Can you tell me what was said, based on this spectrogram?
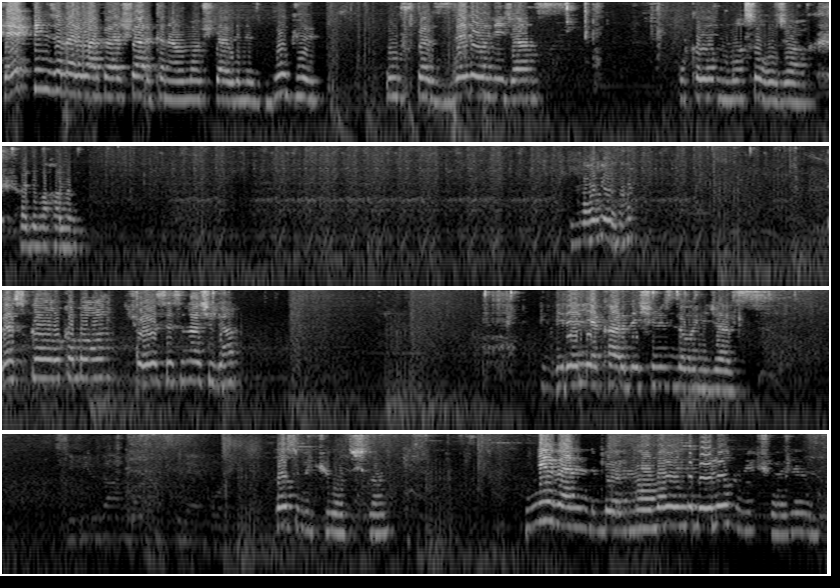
Hepinize merhaba arkadaşlar kanalıma hoş geldiniz. Bugün Urf'ta Zed oynayacağız. Bakalım nasıl olacak. Hadi bakalım. Ne oluyor lan? Let's go come on. Şöyle sesini açacağım. Irelia kardeşimizle oynayacağız. Nasıl bir Q atış lan? Niye ben böyle normal oyunda böyle olmuyor şöyle mi?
